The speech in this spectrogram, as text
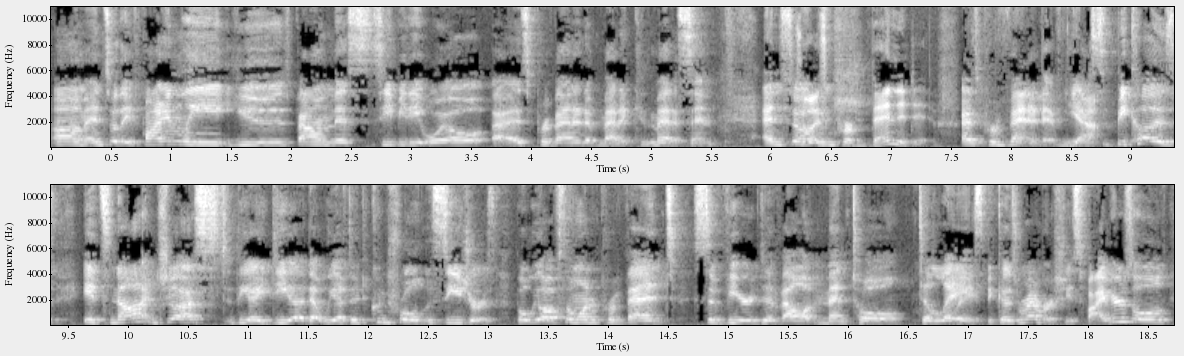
Um, and so they finally used found this CBD oil as preventative medic- medicine. And so, so as preventative. As preventative, yes. Yeah. Because it's not just the idea that we have to control the seizures, but we also want to prevent severe developmental delays. Right. Because remember, she's five years old,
